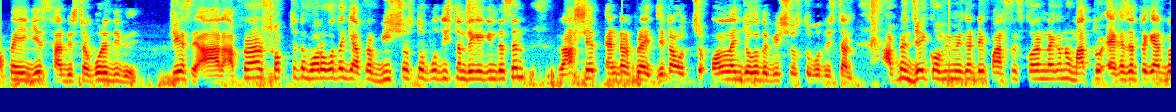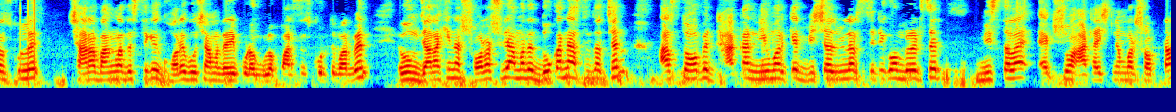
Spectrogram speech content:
আপনাকে গিয়ে সার্ভিসটা করে দিবে। ঠিক আছে? আর আপনার সবচেয়ে বড় কথা কি? আপনার বিশ্বস্ত প্রতিষ্ঠান থেকে কিনতেছেন রাশেদ এন্টারপ্রাইজ, যেটা হচ্ছে অনলাইন জগতে বিশ্বস্ত প্রতিষ্ঠান। আপনি যেই কফি মেকারটি পারচেস করেন না কেন, মাত্র এক হাজার টাকা অ্যাডভান্স করলে সারা বাংলাদেশ থেকে ঘরে বসে আমাদের এই প্রোডাক্টগুলো পারচেস করতে পারবেন। এবং যারা কিনা সরাসরি আমাদের দোকানে আসতে চাচ্ছেন, আসতে হবে ঢাকা নিউ মার্কেট, বিশ্বাস বিলার সিটি কমপ্লেক্সের নিচতলায় একশো আঠাইশ নাম্বার শপটা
